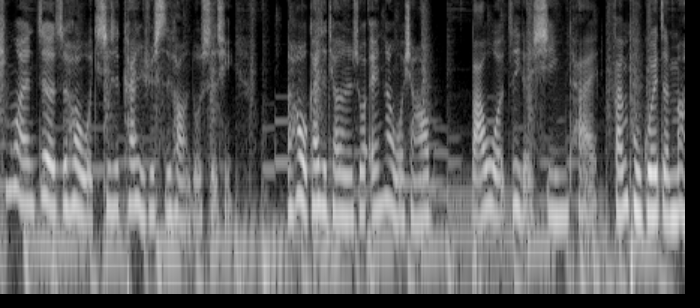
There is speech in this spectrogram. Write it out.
听完这之后，我其实开始去思考很多事情，然后我开始调整说，哎，那我想要把我自己的心态返璞归真嘛？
